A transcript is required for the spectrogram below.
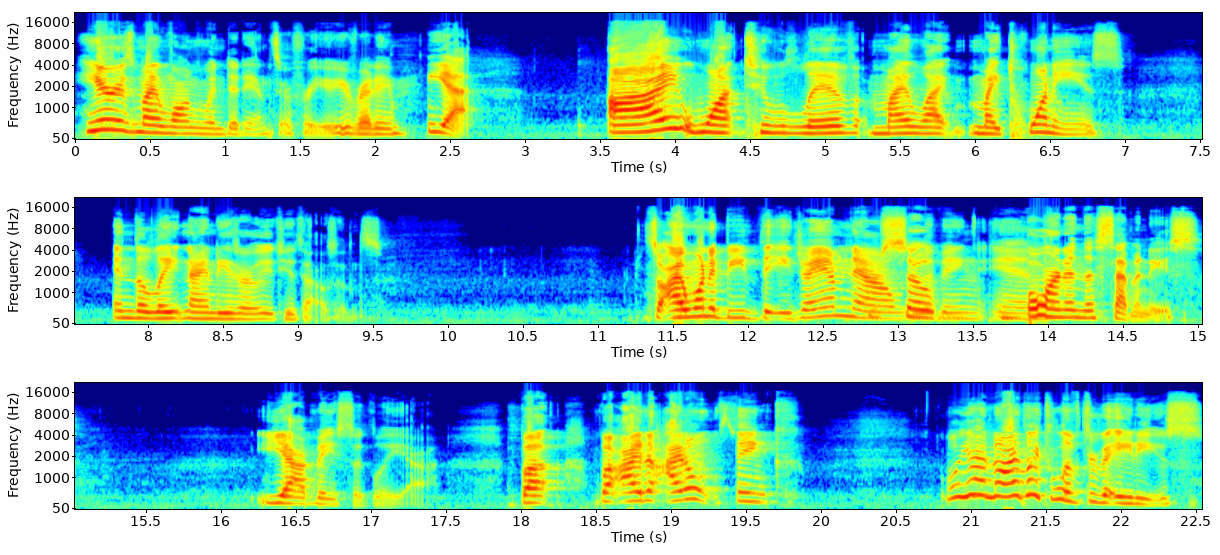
Here is my long-winded answer for you. You ready? yeah. I want to live my life my 20s in the late 90s early 2000s. So I want to be the age I am now So living in born in the 70s. Yeah, basically, yeah. But but I, I don't think. Well, yeah, no, I'd like to live through the '80s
